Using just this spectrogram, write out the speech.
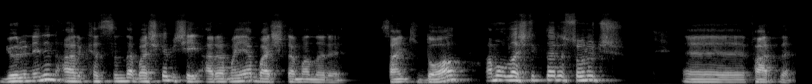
görünenin arkasında başka bir şey aramaya başlamaları sanki doğal ama ulaştıkları sonuç e, farklı.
